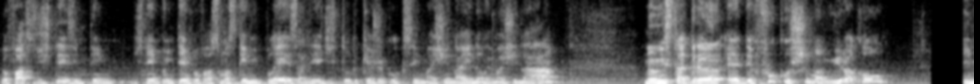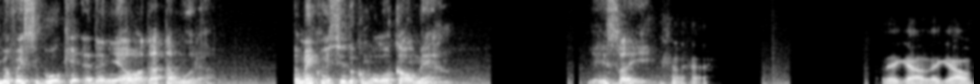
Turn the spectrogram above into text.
Eu faço de, em tempo, de tempo em tempo, eu faço umas gameplays ali de tudo que é jogo que você imaginar e não imaginar. Meu Instagram é The Fukushima Miracle e meu Facebook é Daniel Agatamura, também conhecido como Local Man. E é isso aí. Legal, legal.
